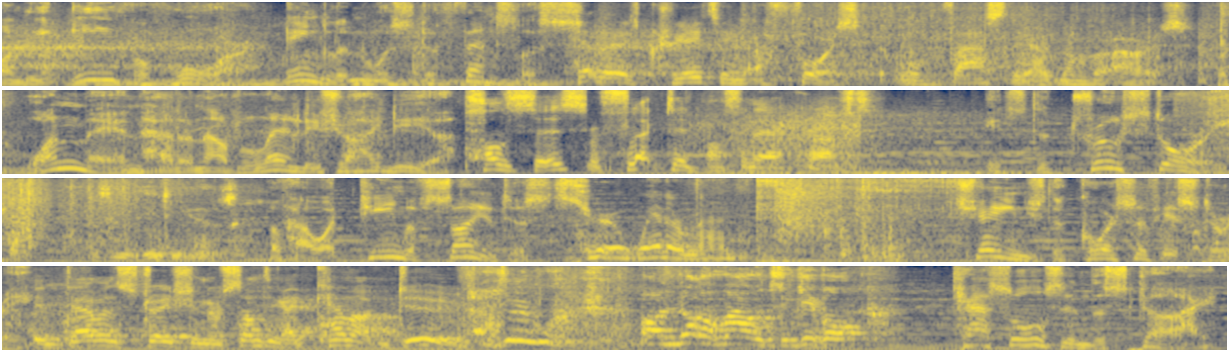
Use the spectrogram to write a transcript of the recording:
On the eve of war, England was defenseless. Hitler is creating a force that will vastly outnumber ours. But one man had an outlandish idea. Pulses reflected off an aircraft. It's the true story of how a team of scientists You're a weatherman. changed the course of history. A demonstration of something I cannot do. You are not allowed to give up. Castles in the Sky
